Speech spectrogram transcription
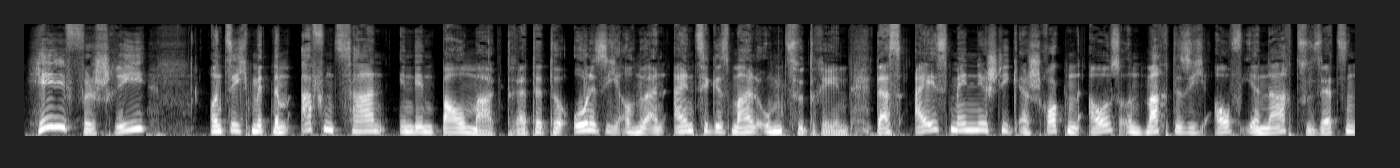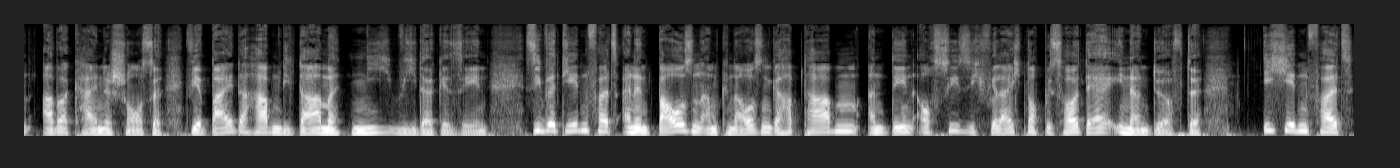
Hilfe schrie und sich mit einem Affenzahn in den Baumarkt rettete, ohne sich auch nur ein einziges Mal umzudrehen. Das Eismännchen stieg erschrocken aus und machte sich auf, ihr nachzusetzen, aber keine Chance. Wir beide haben die Dame nie wieder gesehen. Sie wird jedenfalls einen Bausen am Knausen gehabt haben, an den auch sie sich vielleicht noch bis heute erinnern dürfte. Ich jedenfalls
